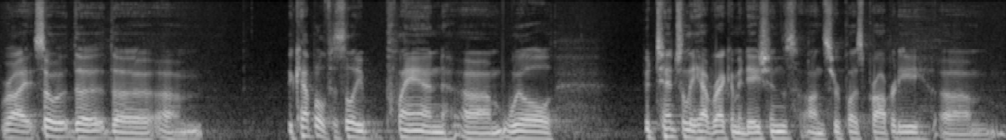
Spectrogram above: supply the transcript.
Right, so the, the, um, the capital facility plan um, will potentially have recommendations on surplus property um,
